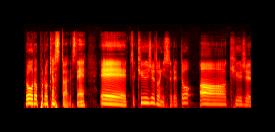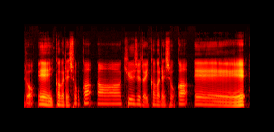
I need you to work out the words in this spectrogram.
ロードプロキャスターですね。えー、90度にすると、あ90度、えー、いかがでしょうか？あ ?90 度いかがでしょうか？えー、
